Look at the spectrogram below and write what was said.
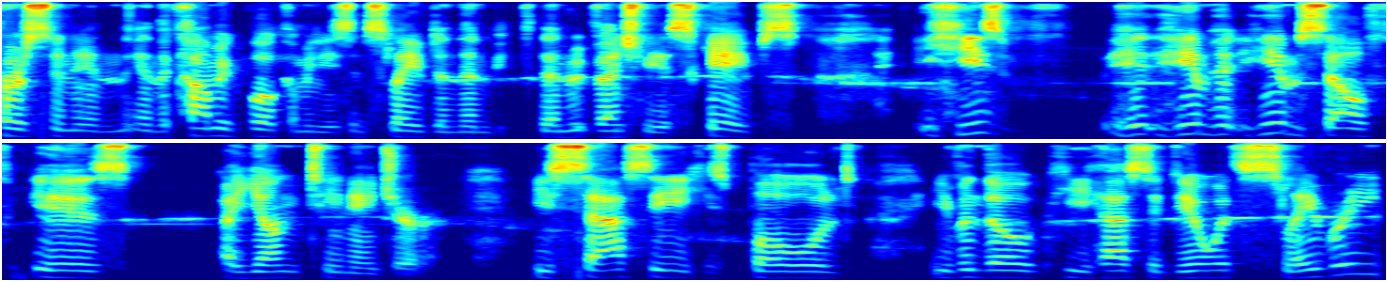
person in in the comic book. I mean, he's enslaved and then then eventually escapes. He's he- him he himself is a young teenager. He's sassy. He's bold. Even though he has to deal with slavery,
